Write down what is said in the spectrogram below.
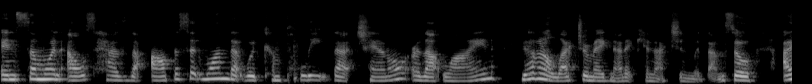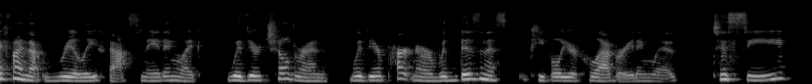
and someone else has the opposite one that would complete that channel or that line, you have an electromagnetic connection with them. So I find that really fascinating. Like with your children, with your partner, with business people you're collaborating with, to see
